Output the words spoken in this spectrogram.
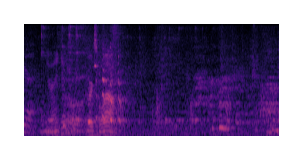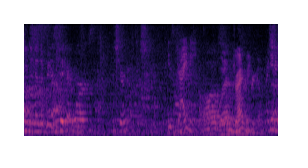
you got. You like it? Works well. Need another big stick. it works. Sure? He's driving. What I'm driving. He's You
